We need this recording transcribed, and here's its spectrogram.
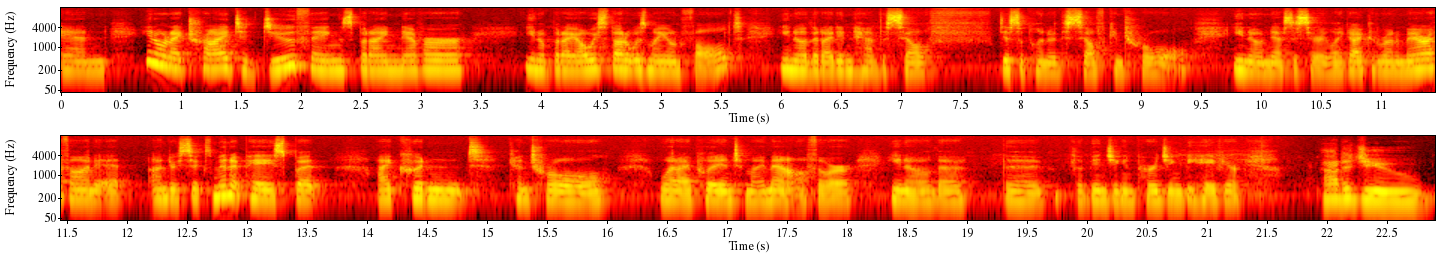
and you know and i tried to do things but i never you know but i always thought it was my own fault you know that i didn't have the self discipline or the self control you know necessary like i could run a marathon at under six minute pace but I couldn't control what I put into my mouth or, you know, the the the binging and purging behavior. How did you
